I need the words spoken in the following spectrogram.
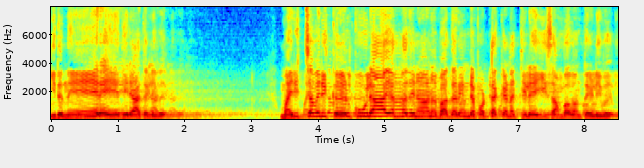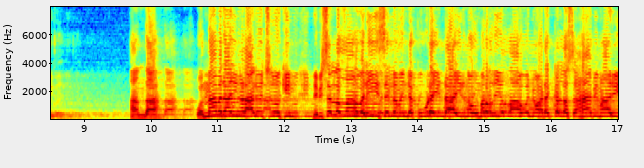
ഇത് നേരെ എതിരാ തെളിവ്. മരിച്ചവര് കേൾക്കൂല എന്നതിനാണ് ബദറിന്റെ പൊട്ടക്കിണറ്റിലെ ഈ സംഭവം തെളിവ്. എന്താ ഒന്നാമതായി നിങ്ങൾ ആലോചിച്ച് നോക്കി നബിസല്ലാഹു അലൈവല്ലമിന്റെ കൂടെ ഉണ്ടായിരുന്ന ഉമർ അലി അള്ളാഹുവിനും അടക്കമുള്ള സഹാബിമാര്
